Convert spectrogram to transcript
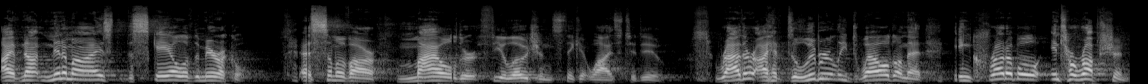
I have not minimized the scale of the miracle, as some of our milder theologians think it wise to do. Rather, I have deliberately dwelled on that incredible interruption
